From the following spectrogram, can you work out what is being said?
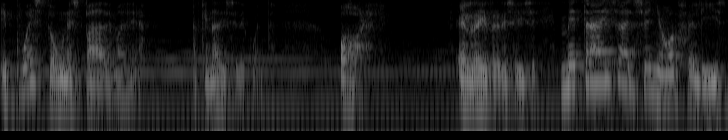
he puesto una espada de madera, para que nadie se dé cuenta. Órale. El rey regresa y dice, me traes al Señor feliz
